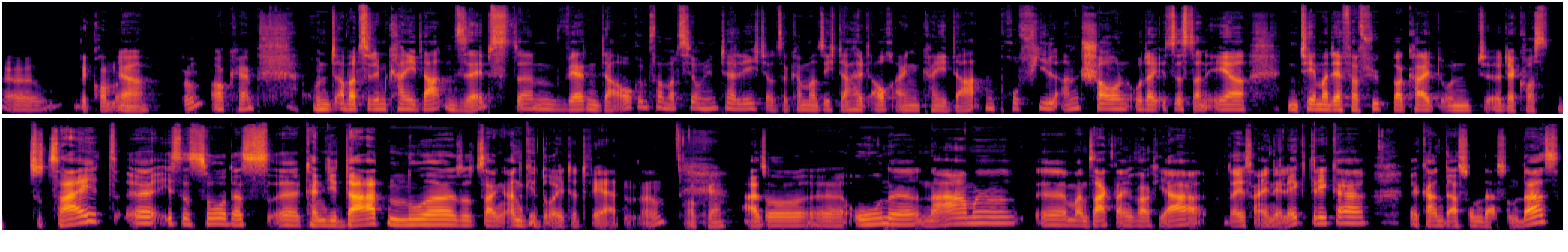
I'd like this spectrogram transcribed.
äh, bekommen, Ja, ne? okay. Und aber zu dem Kandidaten selbst, ähm, werden da auch Informationen hinterlegt? Also, kann man sich da halt auch ein Kandidatenprofil anschauen oder ist es dann eher 'n Thema der Verfügbarkeit und, äh, der Kosten? Zurzeit, äh, ist es so, dass, äh, Kandidaten nur sozusagen angedeutet werden, ne? Okay. Also, äh, ohne Name. Äh, man sagt einfach: „Ja, da ist ein Elektriker, der kann das und das und das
